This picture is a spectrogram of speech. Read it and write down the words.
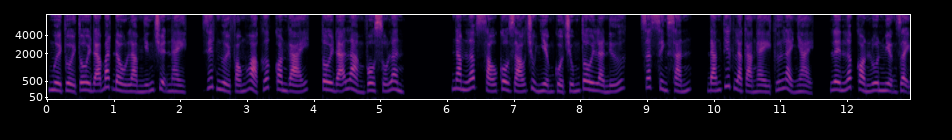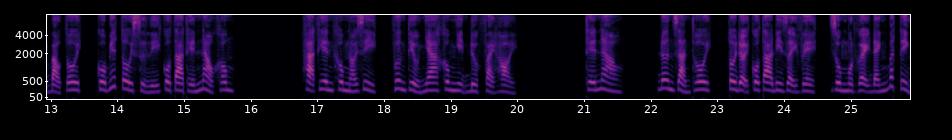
10 tuổi tôi đã bắt đầu làm những chuyện này, giết người phóng hỏa cướp con gái, tôi đã làm vô số lần. Năm lớp 6 cô giáo chủ nhiệm của chúng tôi là nữ, rất xinh xắn, đáng tiếc là cả ngày cứ lải nhải, lên lớp còn luôn miệng dạy bảo tôi, cô biết tôi xử lý cô ta thế nào không? Hạ Thiên không nói gì, Vương Tiểu Nha không nhịn được phải hỏi. Thế nào? Đơn giản thôi, tôi đợi cô ta đi dậy về, dùng một gậy đánh bất tỉnh,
